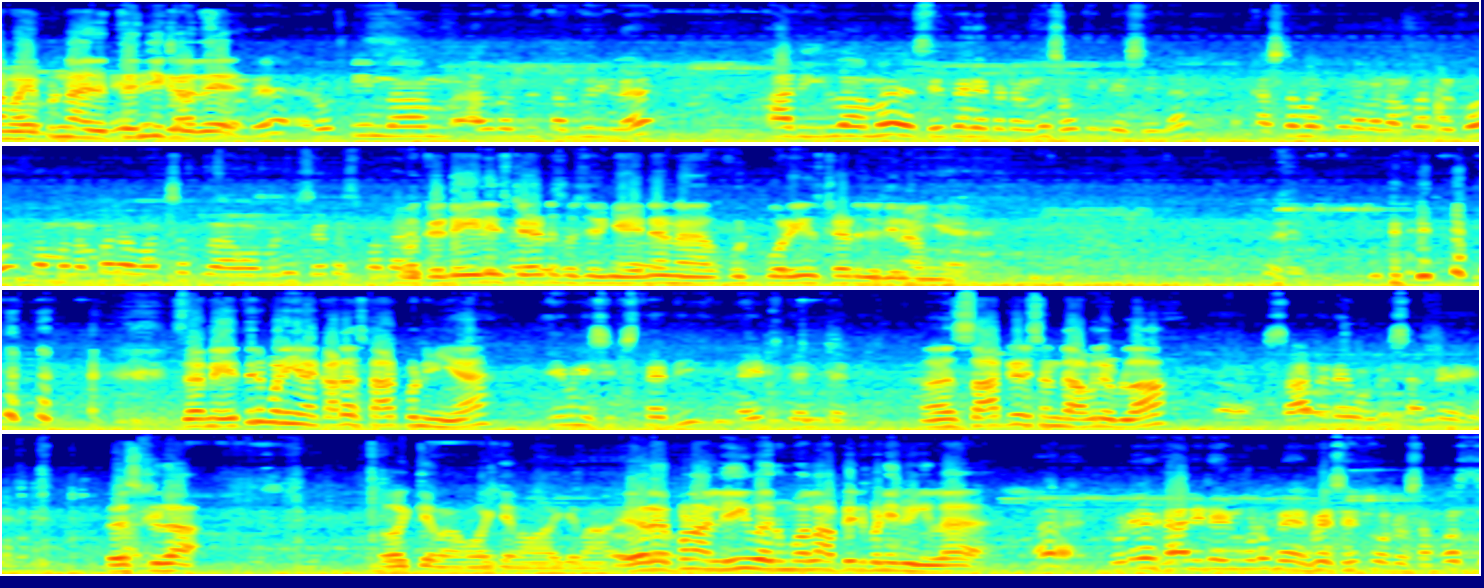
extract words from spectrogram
நம்ம எப்படிண்ணா இது தெரிஞ்சுக்கிறது? ரொட்டீன் தான் அது வந்து தந்தூரியில். அது இல்லாமல் சிறுதானிய பிரட்டல் வந்து சவுத் இந்தியா கஸ்டமருக்கு நம்ம நம்பர் இருக்கும். நம்ம நம்பரை வாட்ஸ்அப்பில் அவங்க மெனு ஸ்டேட்டஸ் ஓகே பண்ணாங்க டெய்லி ஸ்டேட்டஸ் வச்சுருக்கீங்க. என்னென்ன ஃபுட் போகிறீங்க ஸ்டேட்டஸ் வச்சுருக்கீங்க? சார் எத்தனை மணிக்கு கடை ஸ்டார்ட் பண்ணுவீங்க? Evening six thirty night ten thirty Saturday Sunday அவைலபிளா சாட்டர்டே உண்டு சண்டே ரெஸ்ட்டு தான். ஓகேண்ணா ஓகேண்ணா ஓகேண்ணா வேறு எப்போ நான் லீவ் வரும்போதெல்லாம் அப்டேட் பண்ணிடுவீங்களா? டுடே ஹாலிடேன்னு கூட மெசேஜ் போட்டுரும். சப்போஸ்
